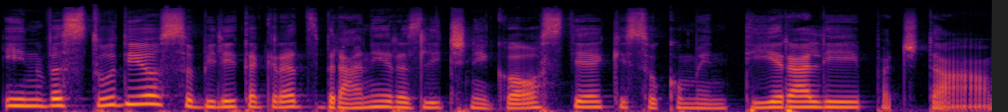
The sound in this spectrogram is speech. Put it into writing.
in v studio so bili takrat zbrani različni gostje, ki so komentirali pač ta.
